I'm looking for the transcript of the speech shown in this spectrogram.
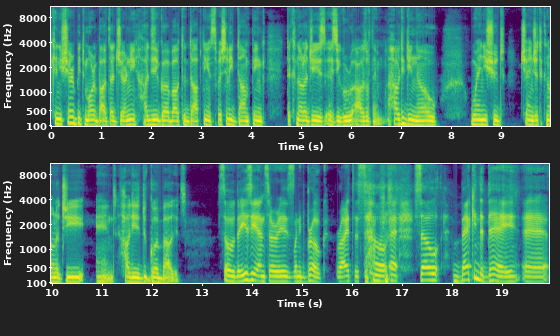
can you share a bit more about that journey? How did you go about adopting, especially dumping technologies as you grew out of them? How did you know when you should change the technology and how did you go about it? So the easy answer is when it broke, right? So, uh, so back in the day, uh,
